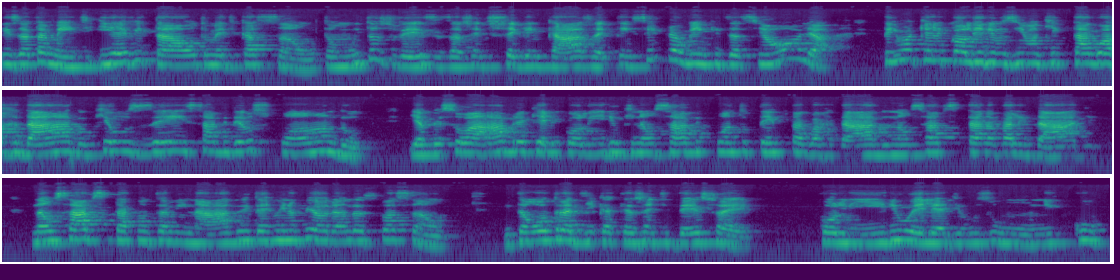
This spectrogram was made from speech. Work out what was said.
Exatamente, e evitar a automedicação. Então, muitas vezes a gente chega em casa e tem sempre alguém que diz assim: olha, tem aquele colíriozinho aqui que está guardado, que eu usei, sabe Deus quando. E a pessoa abre aquele colírio que não sabe quanto tempo está guardado, não sabe se está na validade, não sabe se está contaminado e termina piorando a situação. Então, outra dica que a gente deixa é colírio, ele é de uso único,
